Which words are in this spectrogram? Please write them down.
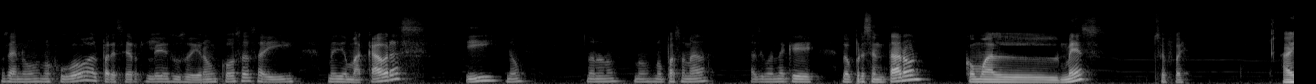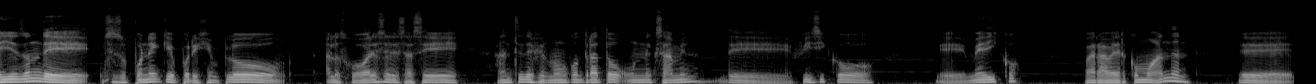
o sea, no, no jugó, al parecer le sucedieron cosas ahí medio macabras, Y no, no, no, no, no, no pasó nada. Haz de cuenta que lo presentaron como al mes, se fue. Ahí es donde se supone que, por ejemplo, a los jugadores se les hace, antes de firmar un contrato, un examen de físico eh, médico para ver cómo andan. Eh,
